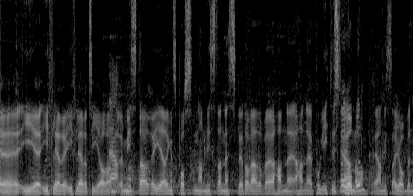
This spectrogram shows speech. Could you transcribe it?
eh, i, i flere, i flere tiår. Han Ja. mista regjeringsposten, han mista nestledervervet, han er, han er politisk Mistet er jobben. Ja, han mista jobben.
